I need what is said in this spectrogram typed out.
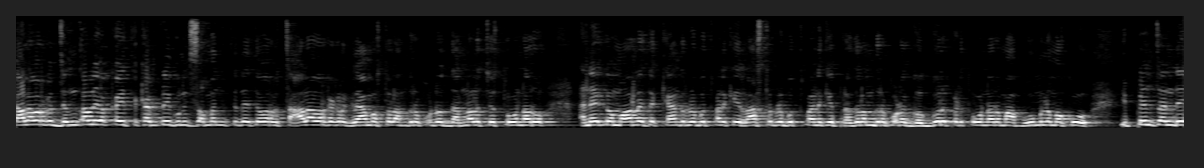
చాలా వరకు జిందాల యొక్క అయితే కంపెనీ గురించి సంబంధించింది అయితే వరకు చాలా వరకు అక్కడ గ్రామస్తులు అందరూ కూడా ధర్నాలు చేస్తూ ఉన్నారు. అనేక మార్లు అయితే కేంద్ర ప్రభుత్వానికి రాష్ట్ర ప్రభుత్వానికి ప్రజలందరూ కూడా గొగ్గులు పెడుతూ ఉన్నారు. మా భూములు మాకు ఇప్పించండి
